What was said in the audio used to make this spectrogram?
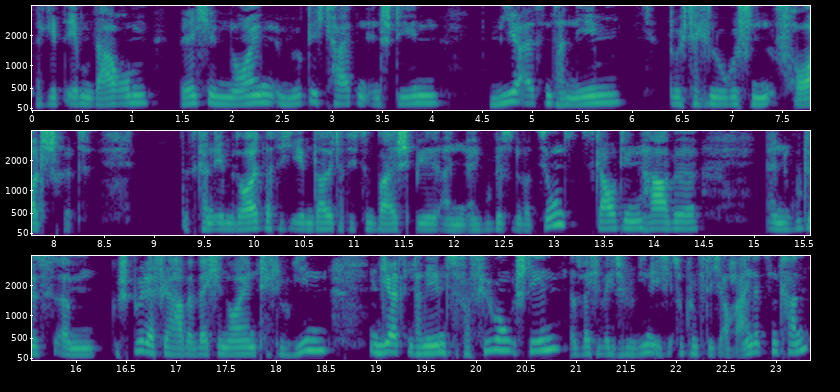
da geht es eben darum, welche neuen Möglichkeiten entstehen mir als Unternehmen durch technologischen Fortschritt. Das kann eben bedeuten, dass ich eben dadurch, dass ich zum Beispiel ein, ein gutes Innovationsscouting habe, ein gutes ähm, Gespür dafür habe, welche neuen Technologien mir als Unternehmen zur Verfügung stehen, also welche, welche Technologien ich zukünftig auch einsetzen kann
